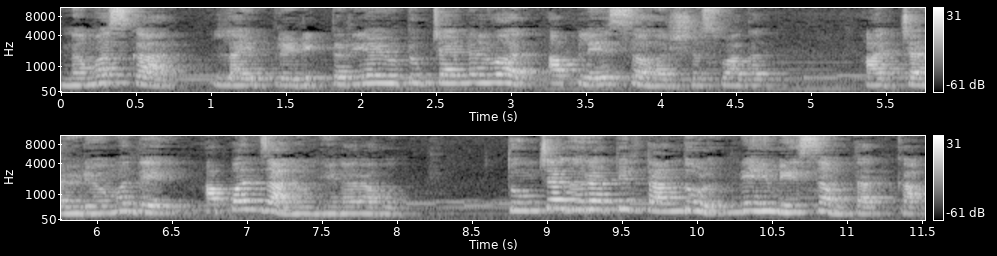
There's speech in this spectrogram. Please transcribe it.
नमस्कार लाईव्ह प्रेडिक्टर या युट्यूब चॅनलवर आपले सहर्ष स्वागत. आजच्या व्हिडिओमध्ये आपण जाणून घेणार आहोत तुमच्या घरातील तांदूळ नेहमी संपतात का?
